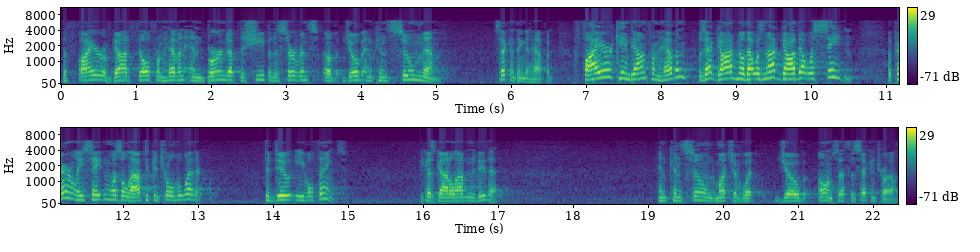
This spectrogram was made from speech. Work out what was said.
The fire of God fell from heaven and burned up the sheep and the servants of Job and consumed them. Second thing that happened. Fire came down from heaven? Was that God? No, that was not God, that was Satan. Apparently, Satan was allowed to control the weather, to do evil things, because God allowed him to do that. And consumed much of what Job owned. So that's the second trial.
